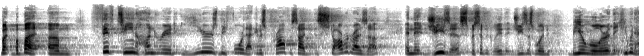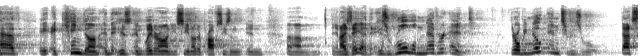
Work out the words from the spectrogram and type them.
but, but, but um, 1,500 years before that, it was prophesied that the star would rise up and that Jesus, specifically, that Jesus would be a ruler, that he would have a, a kingdom, and that his, and later on, you see in other prophecies in, in, um, in Isaiah, that his rule will never end. There will be no end to his rule. That's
